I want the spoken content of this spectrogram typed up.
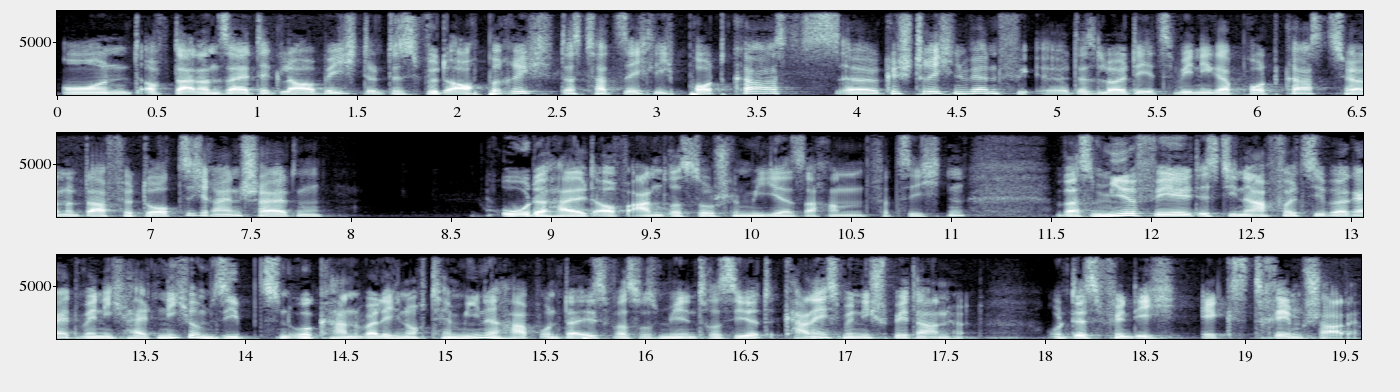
Und auf der anderen Seite glaube ich, und das wird auch berichtet, dass tatsächlich Podcasts äh, gestrichen werden, äh, dass Leute jetzt weniger Podcasts hören und dafür dort sich reinschalten oder halt auf andere Social Media Sachen verzichten. Was mir fehlt, ist die Nachvollziehbarkeit. Wenn ich halt nicht um 17 Uhr kann, weil ich noch Termine habe und da ist was, was mich interessiert, kann ich es mir nicht später anhören. Und das finde ich extrem schade.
